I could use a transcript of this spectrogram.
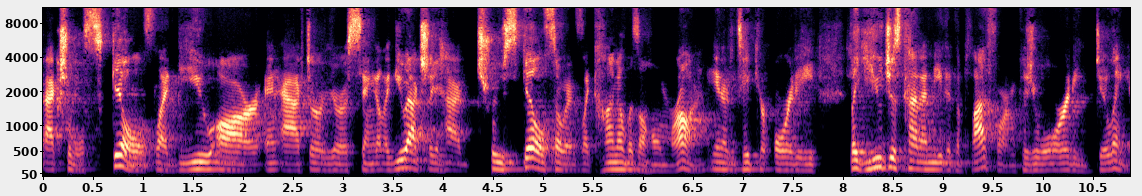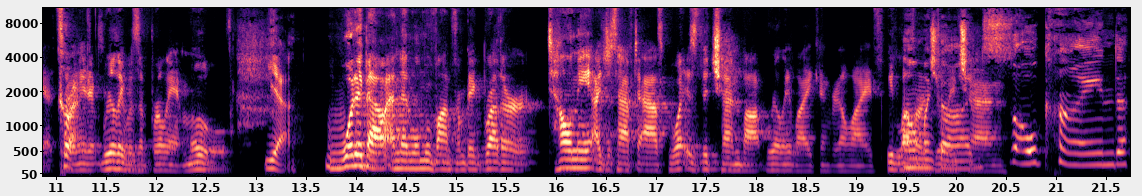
actual skills. Like you are an actor, you're a singer. Like you actually had true skills. So it's like kind of was a home run, you know, to take your already like you just kind of needed the platform because you were already doing it. So I mean, it really was a brilliant move. Yeah. What about, and then we'll move on from Big Brother. Tell me, I just have to ask, what is the Chen bot really like in real life? We love oh our my Julie god, Chen. so kind.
